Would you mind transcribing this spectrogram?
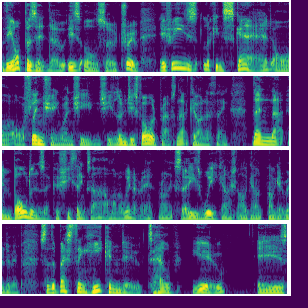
The opposite, though, is also true. If he's looking scared or, or flinching when she, she lunges forward, perhaps, and that kind of thing, then that emboldens her because she thinks, ah, I'm on a winner here, right? So he's weak, I'll, I'll, I'll get rid of him. So the best thing he can do to help you is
